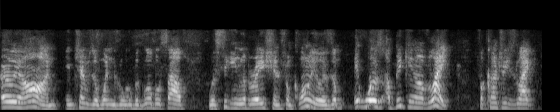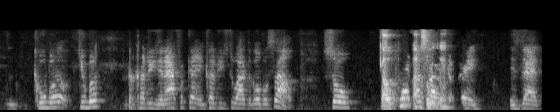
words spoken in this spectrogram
early on, in terms of when the global South was seeking liberation from colonialism, it was a beacon of light for countries like Cuba, Cuba, countries in Africa, and countries throughout the global South. So, oh, absolutely. I'm trying to say is that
